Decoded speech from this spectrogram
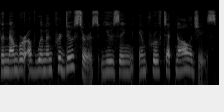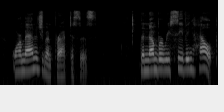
the number of women producers using improved technologies or management practices, the number receiving help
